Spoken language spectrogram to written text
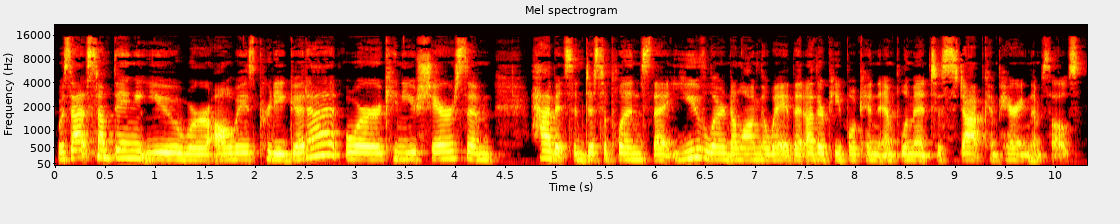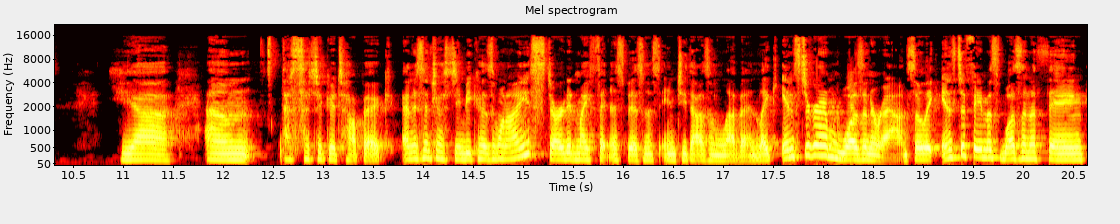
was that something you were always pretty good at? Or can you share some habits and disciplines that you've learned along the way that other people can implement to stop comparing themselves? Yeah, um, that's such a good topic. And it's interesting because when I started my fitness business in 2011, like Instagram wasn't around. So like Insta famous wasn't a thing.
